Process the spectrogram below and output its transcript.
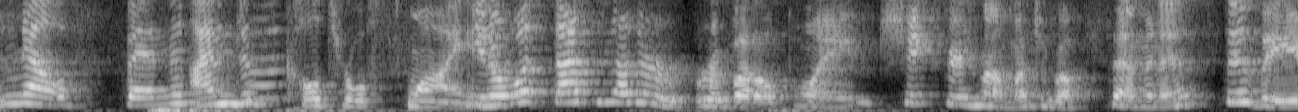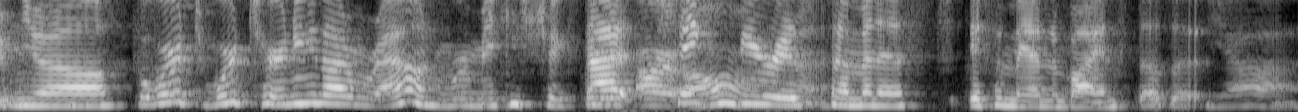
now feminism. I'm just cultural swine. You know what? That's another rebuttal point. Shakespeare's not much of a feminist, is he? Yeah. But we're we're turning that around. We're making Shakespeare That our Shakespeare own. is feminist if Amanda Bynes does it. Yeah.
